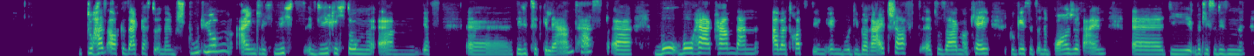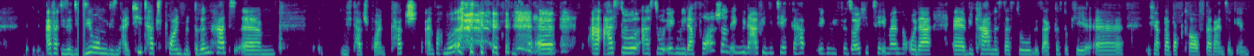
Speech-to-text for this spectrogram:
du hast auch gesagt, dass du in deinem Studium eigentlich nichts in die Richtung ähm, jetzt äh, dediziert gelernt hast. Äh, wo, woher kam dann aber trotzdem irgendwo die Bereitschaft äh, zu sagen, okay, du gehst jetzt in eine Branche rein, äh, die wirklich so diesen, einfach diese Digitalisierung, diesen IT-Touchpoint mit drin hat. Ähm, nicht Touchpoint, Touch, einfach nur. äh, hast du, hast du irgendwie davor schon irgendwie eine Affinität gehabt, irgendwie für solche Themen? Oder äh, wie kam es, dass du gesagt hast, okay, äh, ich habe da Bock drauf, da reinzugehen?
